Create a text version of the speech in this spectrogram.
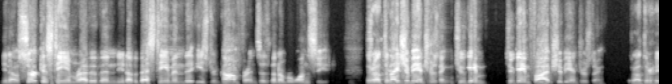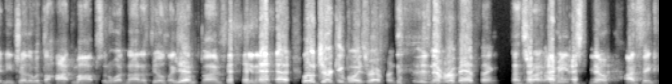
you know circus team rather than you know the best team in the Eastern Conference as the number one seed. They're so tonight should be interesting. Two game two game five should be interesting. They're out there hitting each other with the hot mops and whatnot. It feels like yeah. sometimes, you know, little jerky boys reference. It's never a bad thing. That's right. I mean, just, you know, I think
